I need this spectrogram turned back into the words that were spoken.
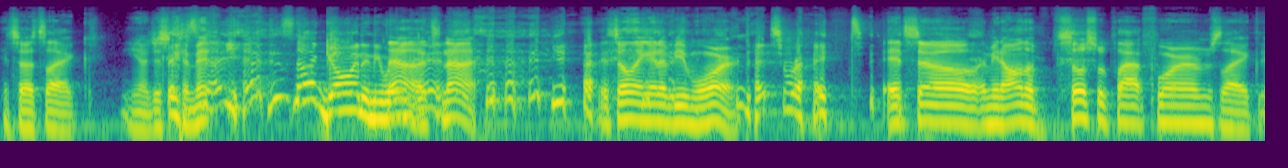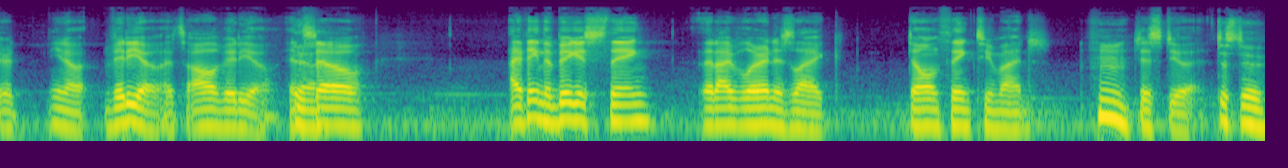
and so it's like you know, just commit. not, yeah, not going anywhere. no, it's not. yeah, It's only going to be more. that's right. And so I mean all the social platforms like they're you know video it's all video and Yeah. so I think the biggest thing that I've learned is like don't think too much Hmm. just do it Just do.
